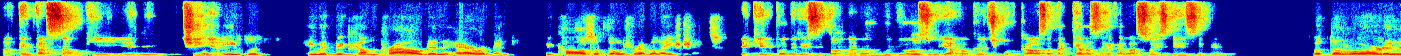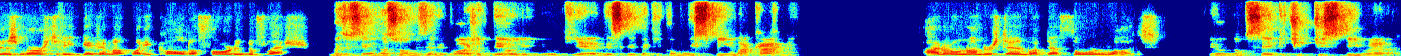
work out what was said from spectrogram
a tentação que ele tinha, he would he would become proud and arrogant because of those revelations. é que ele poderia se tornar orgulhoso e arrogante por causa daquelas revelações que recebeu. But the Lord, in His mercy, gave him what He called a thorn in the flesh. Mas o Senhor, na sua misericórdia, deu-lhe o que é descrito aqui como um espinho na carne. I don't understand what that thorn was, Eu não sei que tipo de espinho era,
